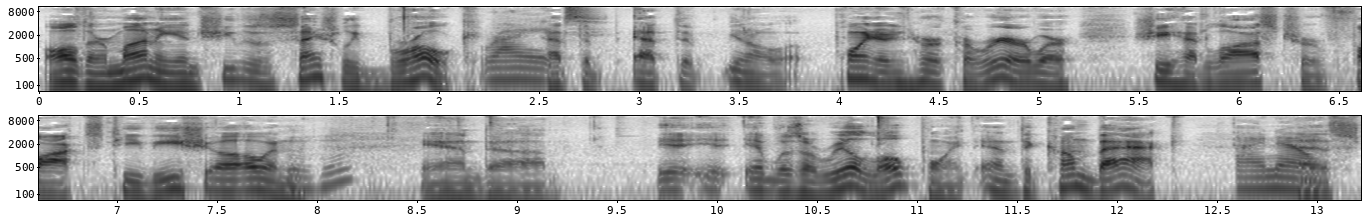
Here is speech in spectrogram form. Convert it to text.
all their money, and she was essentially broke Right. at the at the you know point in her career where she had lost her Fox TV show, and Mhm. and uh, it, it was a real low point, and to come back I know. as,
